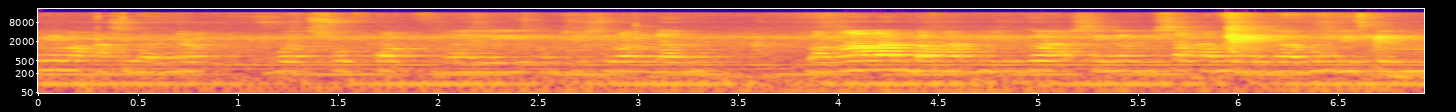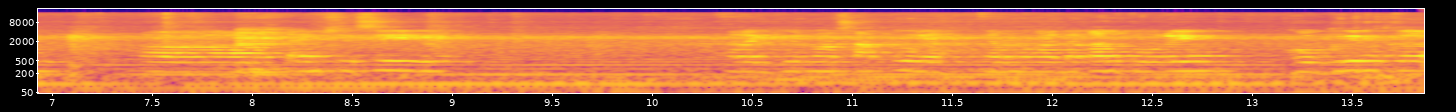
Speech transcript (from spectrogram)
ini makasih banyak buat support dari Om Susilo dan Bang Alan, Bang Abi juga sehingga bisa kami bergabung di tim eh, TMCC Regional 1 ya yang mengadakan touring Go Green ke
